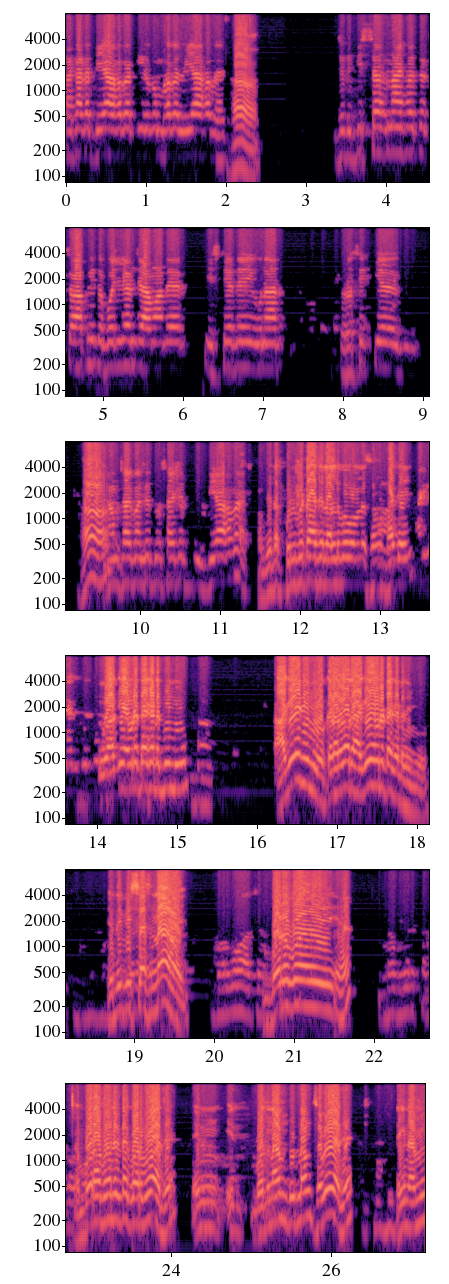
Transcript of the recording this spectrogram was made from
টাকাটা দেওয়া হবে কীরকম ভাবে লিয়া হবে হ্যাঁ যদি বিশ্বাস নাই হয় তো আপনি তো বললেন যে আমাদের স্টেজে উনার রসিদকে হ্যাঁ যেটা ফুল বেটা আছে লালু বাবু আমাদের সঙ্গে তো আগে আমরা টাকাটা হ্যাঁ। আগেই দিয়ে দেবো কারাবার আগে আমরা টাকাটা দিয়ে দেবো যদি বিশ্বাস না হয়। গর্ব বড় বই হ্যাঁ? বড় একটা বোনের একটা গর্ব আছে। বদনাম দুর্নাম সবই আছে। লেকিন আমি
